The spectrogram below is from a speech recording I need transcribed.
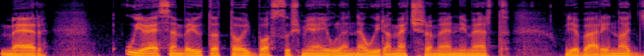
mert újra eszembe jutatta, hogy basszus, milyen jó lenne újra meccsre menni, mert ugyebár én nagy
